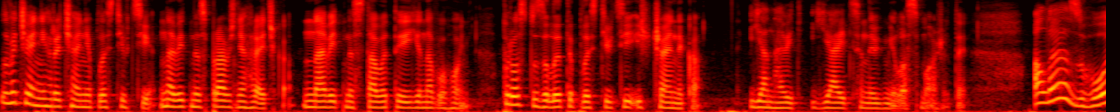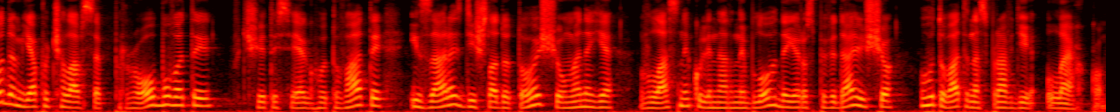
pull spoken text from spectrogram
Звичайні гречані пластівці, навіть не справжня гречка, навіть не ставити її на вогонь, просто залити пластівці із чайника. Я навіть яйця не вміла смажити. Але згодом я почала все пробувати, вчитися, як готувати, і зараз дійшла до того, що у мене є власний кулінарний блог, де я розповідаю, що готувати насправді легко.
